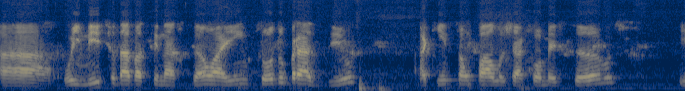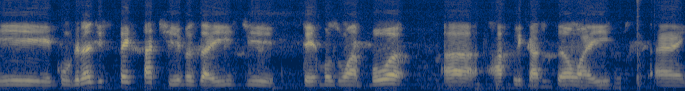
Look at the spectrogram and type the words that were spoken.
a, o início da vacinação aí em todo o Brasil. Aqui em São Paulo já começamos e com grandes expectativas aí de termos uma boa a, aplicação aí é,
